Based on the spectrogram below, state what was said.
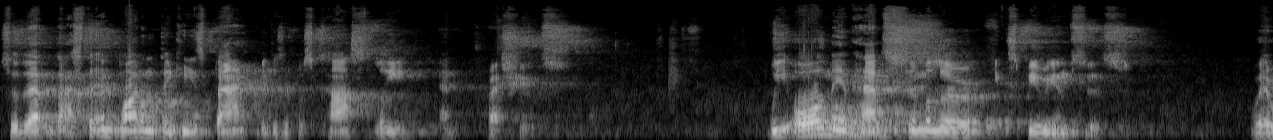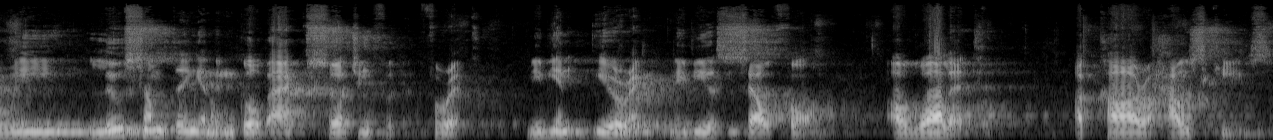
So that, that's the important thing. He's back because it was costly and precious. We all may have had similar experiences where we lose something and then go back searching for, for it. Maybe an earring, maybe a cell phone, a wallet, a car, or house keys.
